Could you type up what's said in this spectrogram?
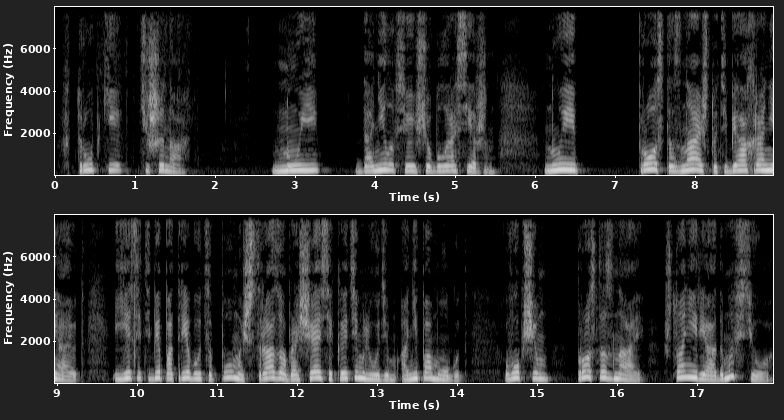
В трубке тишина. Ну и... Данила все еще был рассержен. Ну и просто знай, что тебя охраняют. И если тебе потребуется помощь, сразу обращайся к этим людям, они помогут. В общем, Просто знай, что они рядом, и все.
